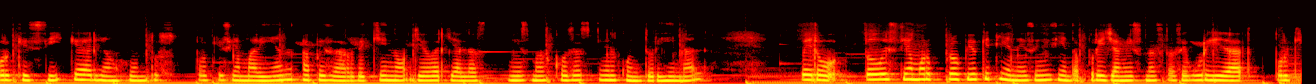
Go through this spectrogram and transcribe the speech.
porque sí quedarían juntos, porque se amarían a pesar de que no llevaría las mismas cosas que en el cuento original. Pero todo este amor propio que tiene Cenicienta por ella misma, esta seguridad, porque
